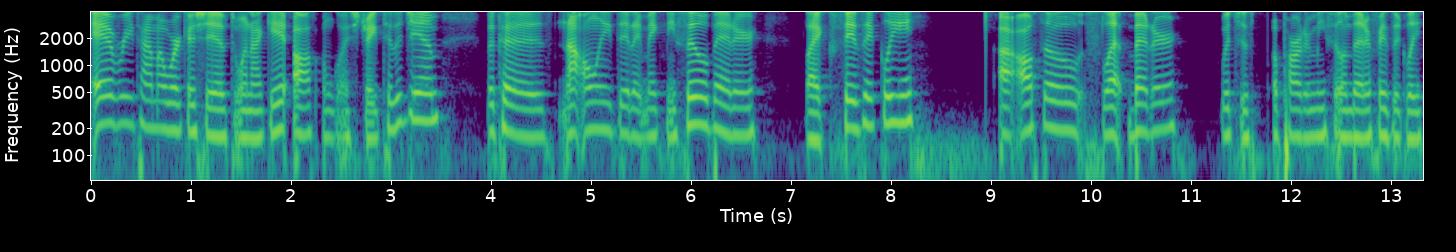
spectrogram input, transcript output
every time I work a shift, when I get off, I'm going straight to the gym because not only did it make me feel better, like physically, I also slept better, which is a part of me feeling better physically.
